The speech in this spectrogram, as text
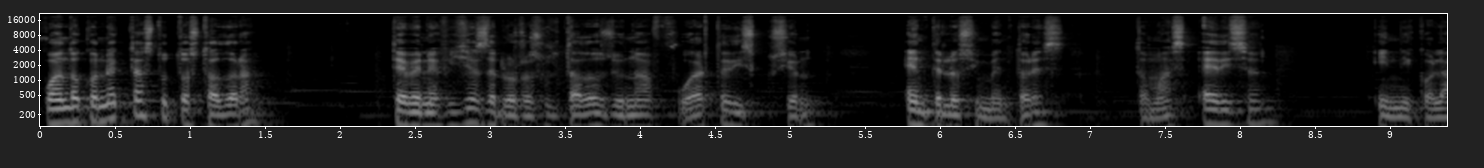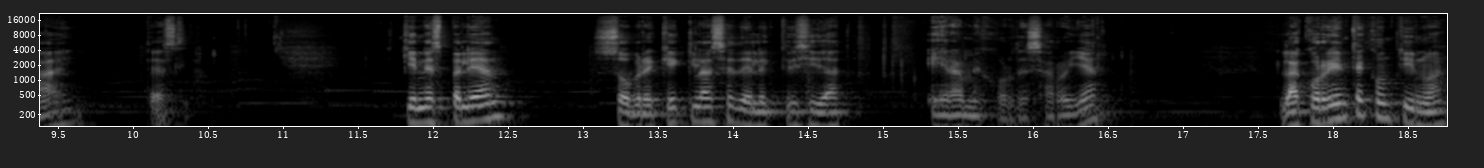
cuando conectas tu tostadora, te beneficias de los resultados de una fuerte discusión entre los inventores Thomas Edison y Nikolai Tesla, quienes pelean sobre qué clase de electricidad era mejor desarrollar. La corriente continua,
